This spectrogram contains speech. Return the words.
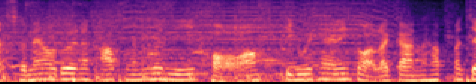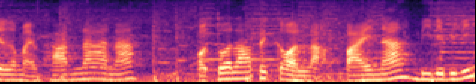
สดิ์ชาแนลด้วยนะครับงั้นวันนี้ขอทิ้งไว้แค่นี้ก่อนล้วกันนะครับมาเจอกันใหม่พาร์ทหน้านะ ขอตัวลาไปก่อนละไปนะบิลิบิลิ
